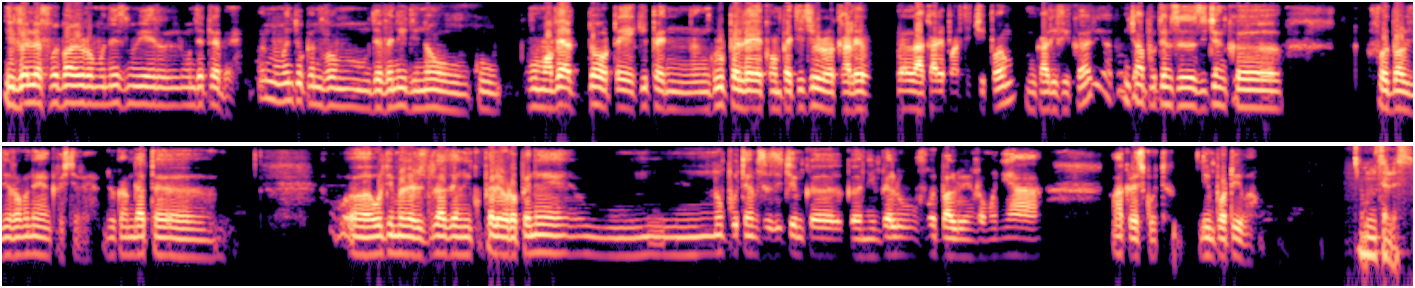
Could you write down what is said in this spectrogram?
nivelul fotbalului românesc nu e unde trebuie. În momentul când vom deveni din nou cu vom avea două, trei echipe în, în grupele competițiilor care, la care participăm în calificări, atunci putem să zicem că fotbalul din România e în creștere. Deocamdată uh, ultimele rezultate în cupele europene nu putem să zicem că, că nivelul fotbalului în România a crescut, din potrivă. Am înțeles.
